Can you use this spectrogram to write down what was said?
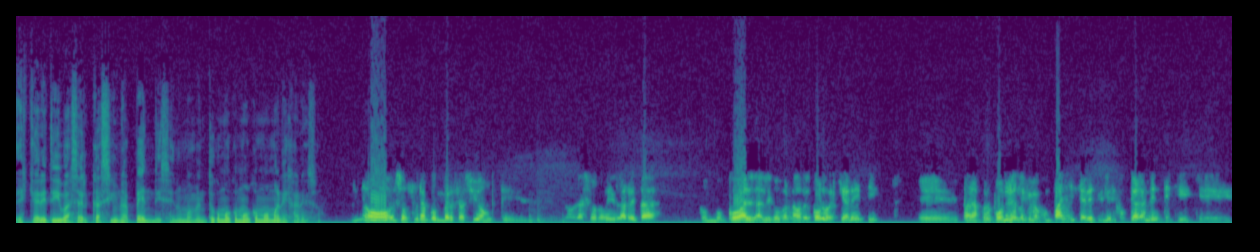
Schiaretti iba a ser casi un apéndice en un momento. ¿Cómo, cómo, cómo manejan eso? No, eso fue una conversación que Horacio Rodríguez Larreta convocó al, al gobernador de Córdoba, Schiaretti, eh, para proponerle que lo acompañe. Schiaretti le dijo claramente que, que,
